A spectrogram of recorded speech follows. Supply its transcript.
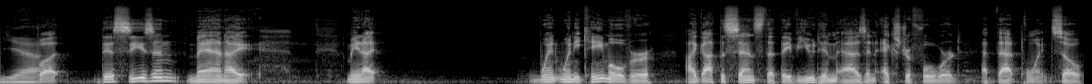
Yeah. But this season, man, I, I mean, I when when he came over, I got the sense that they viewed him as an extra forward at that point. So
